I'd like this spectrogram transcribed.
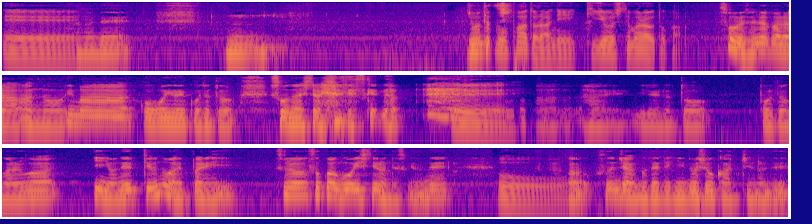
ええなので、うん。上達しもうパートナーに起業してもらうとか。そうですね。だから、あの、今、こう、おいおい、こう、ちょっと相談してはいるんですけど、ええはい。いろいろと、ポルトガルはいいよねっていうのは、やっぱり、それは、そこは合意してるんですけどね。おそれじゃあ具体的にどうしようかっていうので、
